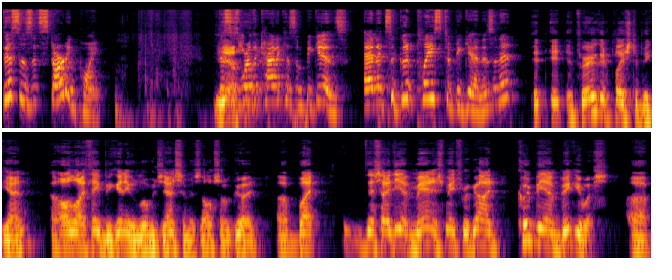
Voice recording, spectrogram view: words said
this is its starting point. This yes. is where the catechism begins. And it's a good place to begin, isn't it? It, it a very good place to begin. Uh, although I think beginning with Lumen Gentium is also good. Uh, but this idea of man is made for God could be ambiguous. Uh,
